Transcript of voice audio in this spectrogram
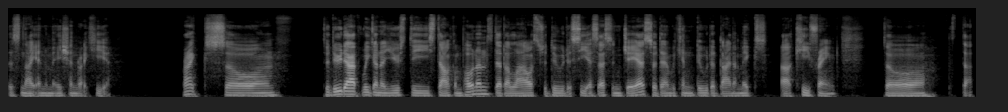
this nice animation right here. Right, so to do that, we're gonna use the style components that allow us to do the CSS in JS. So then we can do the dynamics uh, keyframe. So that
